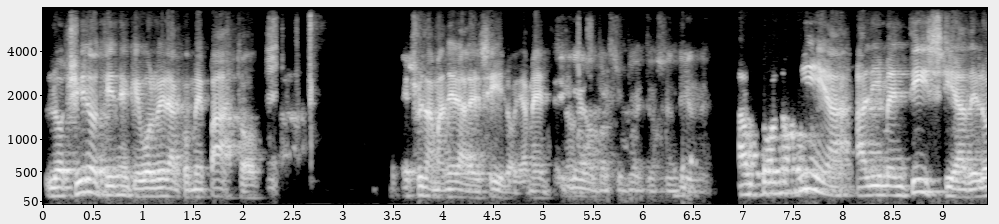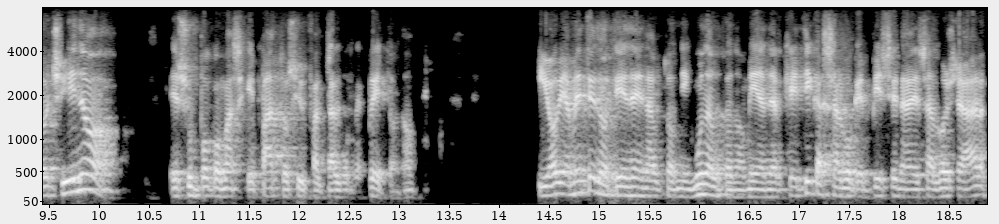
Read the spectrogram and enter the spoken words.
los chinos tienen que volver a comer pasto, es una manera de decir, obviamente. Sí, claro, por supuesto, se entiende. Autonomía alimenticia de los chinos es un poco más que pato sin faltar de respeto, ¿no? Y obviamente no tienen ninguna autonomía energética, salvo que empiecen a desarrollar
